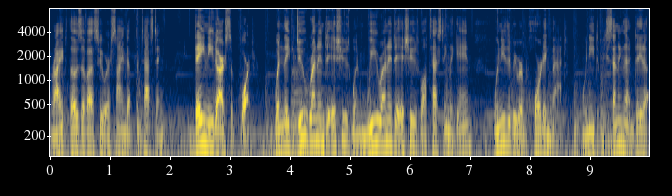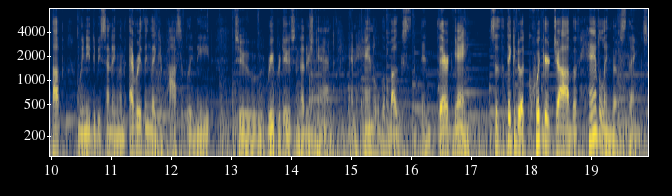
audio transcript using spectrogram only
right? Those of us who are signed up for testing, they need our support. When they do run into issues, when we run into issues while testing the game, we need to be reporting that. We need to be sending that data up. We need to be sending them everything they could possibly need to reproduce and understand and handle the bugs in their game so that they can do a quicker job of handling those things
